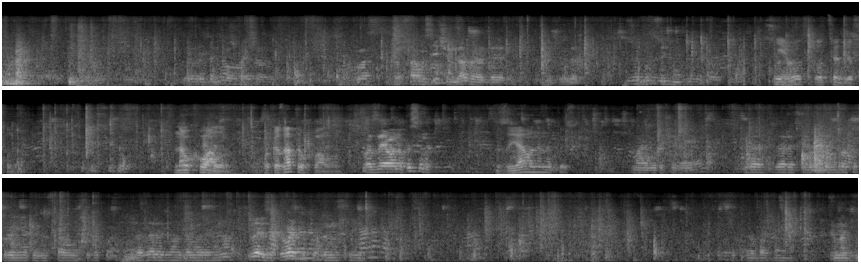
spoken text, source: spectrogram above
У вас застав усічен, да, ви отдаєте? Ні, от, от це для суду. На ухвалу. Показати ухвалу. У вас заява написана? Заява не написана. Має бути ще заява. Да, зараз я буду трохи прийняти заставу, все таке. Да, зараз я вам дам оригінал. Двері закривайте, тому що... Тримайте.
